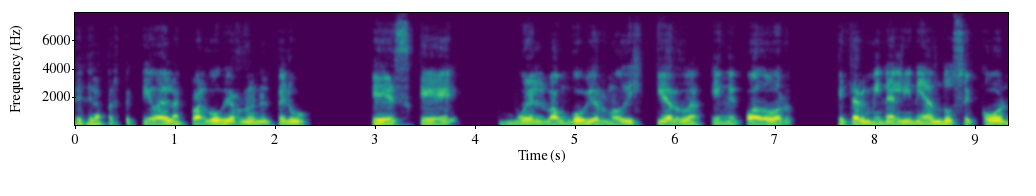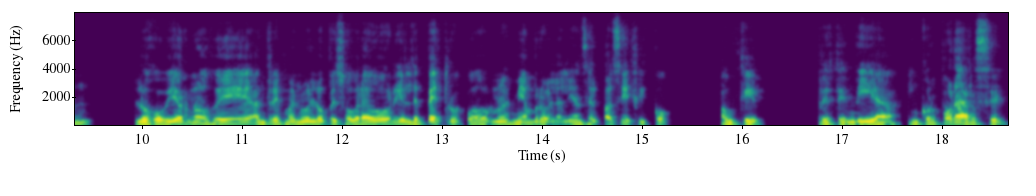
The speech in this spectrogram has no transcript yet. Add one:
desde la perspectiva del actual gobierno en el Perú es que vuelva un gobierno de izquierda en Ecuador que termine alineándose con los gobiernos de Andrés Manuel López Obrador y el de Petro. Ecuador no es miembro de la Alianza del Pacífico, aunque pretendía incorporarse,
